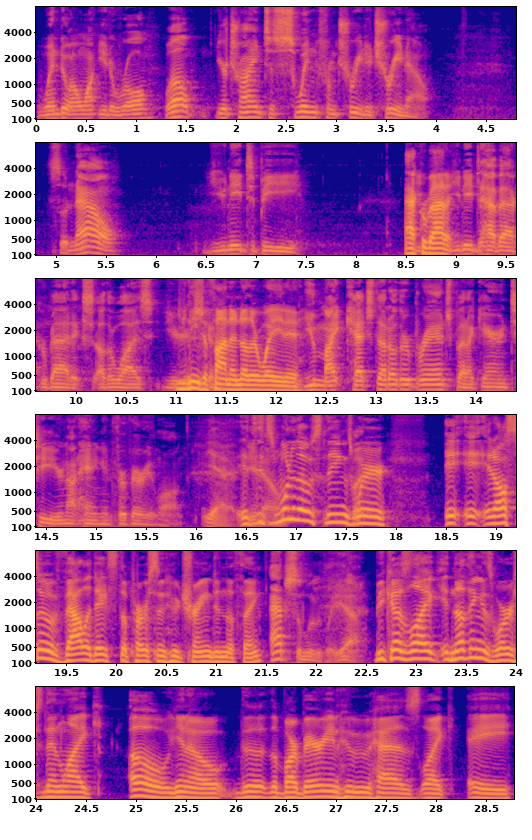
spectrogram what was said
when do I want you to roll? Well, you're trying to swing from tree to tree now. So now you need to be Acrobatic. you need to have acrobatics, otherwise you're you need to gonna- find another way to You might catch that other branch, but I guarantee you're not hanging for very long. yeah it's, you it's know, one of those things where it, it, also validates the person who trained in the thing Absolutely, yeah. because like nothing is worse than like oh you know the the barbarian who has like a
